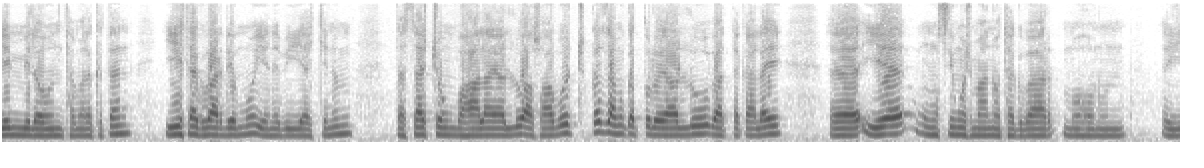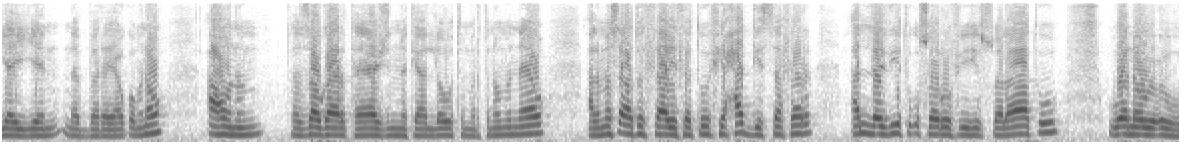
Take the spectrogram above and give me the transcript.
የሚለውን ተመልክተን ይህ ተግባር ደግሞ የነቢያችንም ተሳቸውም በኋላ ያሉ አሷቦች ከዛም ቀጥሎ ያሉ በአጠቃላይ የሙስሊሞች ማነው ተግባር መሆኑን እያየን ነበረ ያቆም ነው አሁንም ከዛው ጋር ተያያዥነት ያለው ትምህርት ነው የምናየው አልመስአቱ ታሊተቱ ፊ ሐድ ሰፈር አለዚ ትቁሰሩ ፊህ ሰላቱ ወነውዑሁ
